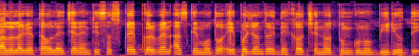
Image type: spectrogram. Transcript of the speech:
ভালো লাগে তাহলে চ্যানেলটি সাবস্ক্রাইব করবেন আজকের মতো। এ পর্যন্তই। দেখা হচ্ছে নতুন কোনো ভিডিওতে।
